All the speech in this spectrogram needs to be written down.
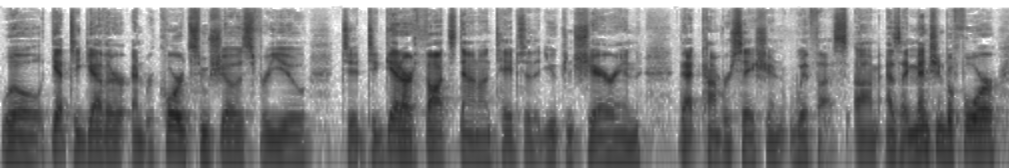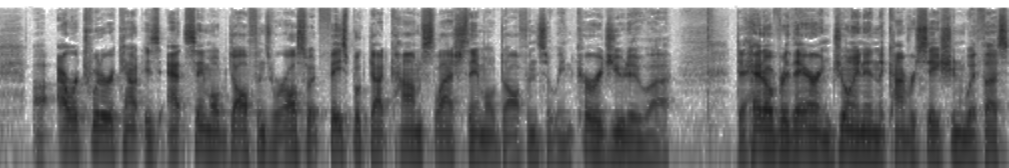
will get together and record some shows for you to, to get our thoughts down on tape so that you can share in that conversation with us. Um, as I mentioned before, uh, our Twitter account is at Same Old Dolphins. We're also at facebook.com slash Same Old Dolphins, so we encourage you to uh, to head over there and join in the conversation with us.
